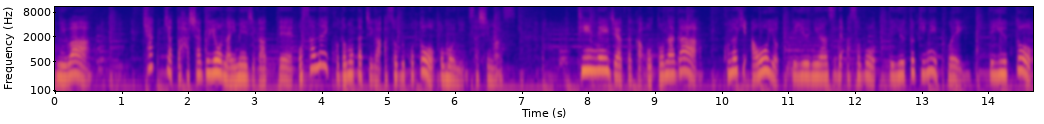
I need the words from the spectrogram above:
にはキャッキャとはしゃぐようなイメージがあって幼い子供たちが遊ぶことを主に指します。ティーンネイジャーとか大人がこの日会おうよっていうニュアンスで遊ぼうっていう時に play っていうと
